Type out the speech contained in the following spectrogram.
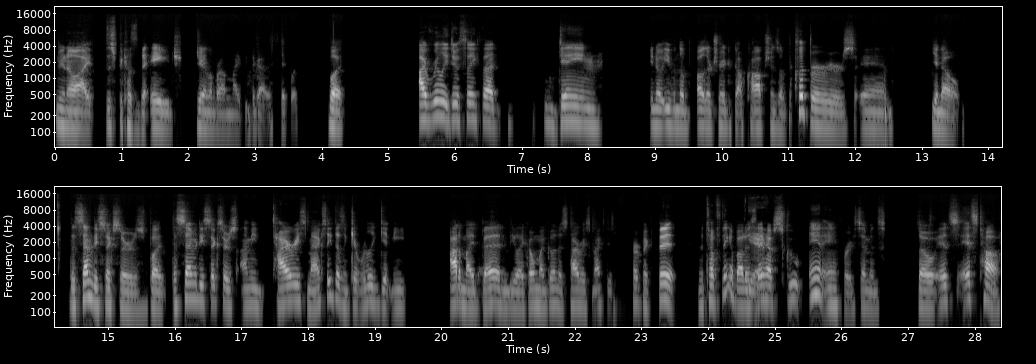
you know, I just because of the age, Jaylen Brown might be the guy to stick with. But I really do think that Dame, you know, even the other trade options of the Clippers and, you know, the 76ers, but the 76ers, I mean, Tyrese Maxey doesn't get really get me out of my bed and be like, oh my goodness, Tyrese Maxey's a perfect fit. The tough thing about it is they have Scoot and Anthony Simons, so it's it's tough.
